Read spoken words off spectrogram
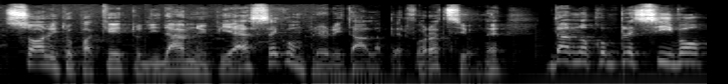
solito pacchetto di danno IPS con priorità alla perforazione, danno complessivo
